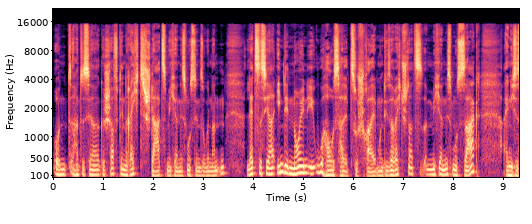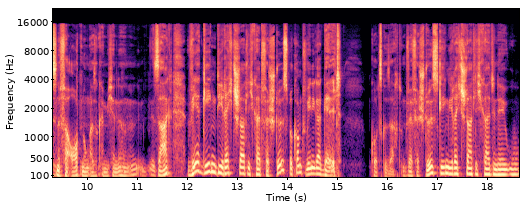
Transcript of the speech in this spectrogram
und hat es ja geschafft, den Rechtsstaatsmechanismus, den sogenannten, letztes Jahr in den neuen EU-Haushalt zu schreiben. Und dieser Rechtsstaatsmechanismus sagt, eigentlich ist es eine Verordnung, also kein Mechanismus, sagt, wer gegen die Rechtsstaatlichkeit verstößt, bekommt weniger Geld, kurz gesagt. Und wer verstößt gegen die Rechtsstaatlichkeit in der EU,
